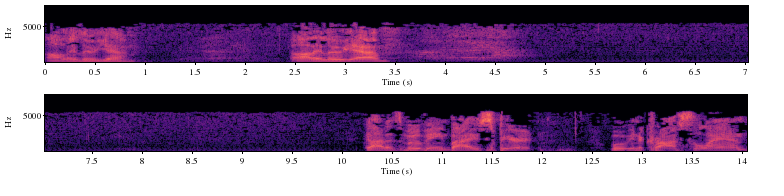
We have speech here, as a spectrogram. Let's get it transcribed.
Hallelujah. Hallelujah. God is moving by His Spirit, moving across the land.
